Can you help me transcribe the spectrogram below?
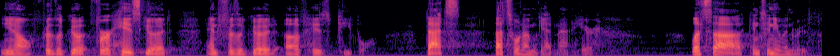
you know, for, the good, for his good and for the good of his people. That's, that's what I'm getting at here. Let's uh, continue in Ruth.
